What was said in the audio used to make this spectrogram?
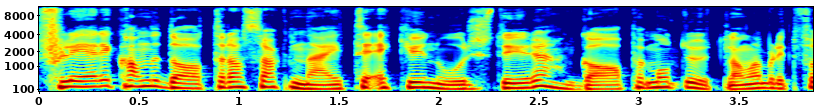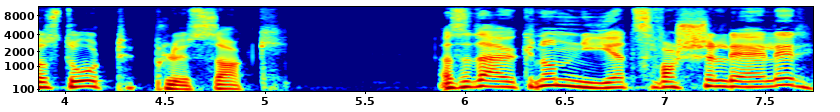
Flere kandidater har sagt nei til Equinor-styret. Gapet mot utlandet har blitt for stort. Plussak. Altså, det er jo ikke noe nyhetsvarsel, det heller.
